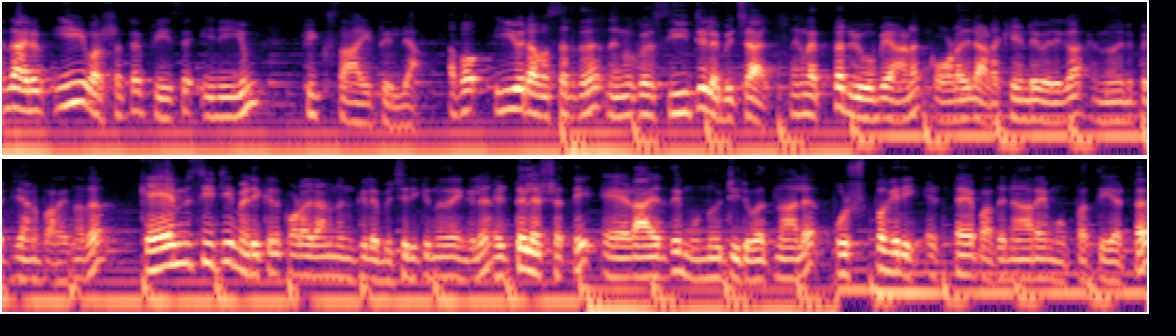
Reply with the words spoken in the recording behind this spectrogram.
എന്തായാലും ഈ വർഷത്തെ ഫീസ് ഇനിയും ഫിക്സ് ആയിട്ടില്ല അപ്പോൾ ഈ ഒരു അവസരത്തിൽ നിങ്ങൾക്കൊരു സീറ്റ് ലഭിച്ചാൽ നിങ്ങൾ എത്ര രൂപയാണ് കോളേജിൽ അടയ്ക്കേണ്ടി വരിക എന്നതിനെ പറ്റിയാണ് പറയുന്നത്. K M C T medical കോളേജിലാണ് നിങ്ങൾക്ക് ലഭിച്ചിരിക്കുന്നതെങ്കിൽ എട്ട് ലക്ഷത്തി ഏഴായിരത്തി മുന്നൂറ്റി ഇരുപത്തിനാല് പുഷ്പഗിരി എട്ട് പതിനാറ് മുപ്പത്തിയെട്ട്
